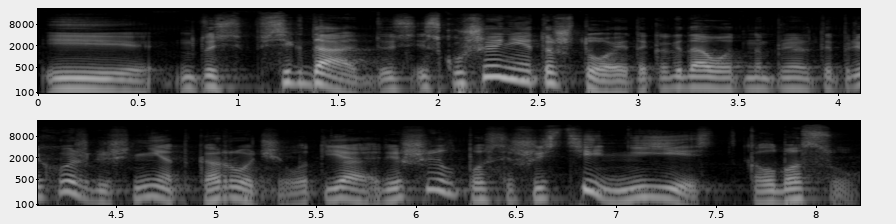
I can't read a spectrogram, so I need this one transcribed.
и, ну, то есть всегда, то есть искушение это что? Это когда вот, например, ты приходишь и говоришь, нет, короче, вот я решил после шести не есть колбасу.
